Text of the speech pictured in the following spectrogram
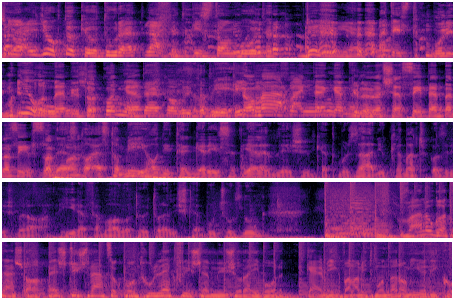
Ja, egy jó, tök jó túra, hát látjátok Isztambult, hát gyönyörű ilyen Hát. Isztambulig mondjuk Jó, pont nem és akkor jutottak el. mondták a két De a aknaszedővel márvány tenger oda mennek. különösen szép ebben az Na de évszakban. ezt a, ezt a mély haditengerészeti elemzésünket most zárjuk le, már csak azért is, mert a hírefem hallgatóitól el is kell búcsúznunk. Válogatás a pestisrácok.hu legfrissebb műsoraiból. Kell még valamit mondanom, Ildikó?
